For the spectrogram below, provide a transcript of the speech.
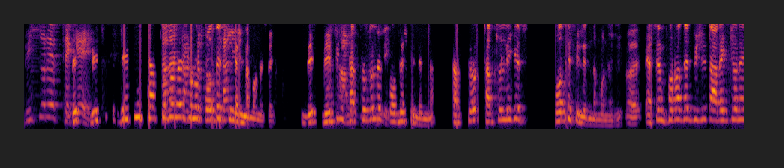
ভিতরে থেকে কোনো পদে ছিলেন না মনে হয়। বিপি আমি ছাত্র দলের বলি। পদে ছিলেন না। ছাত্র ছাত্রলীগের পদে ছিলেন না মনে হয়। এস এম ফরাদের বিষয়টা আরেকজনে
